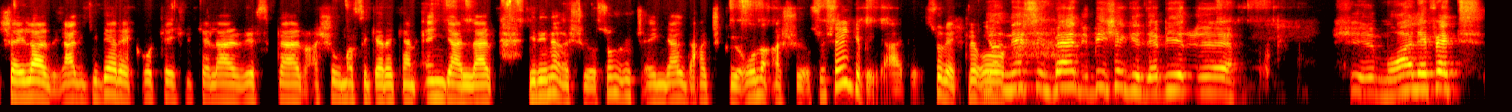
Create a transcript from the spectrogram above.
şeyler yani giderek o tehlikeler, riskler, aşılması gereken engeller birini aşıyorsun, üç engel daha çıkıyor. Onu aşıyorsun. Şey gibi yani sürekli o... Ya Nesin ben bir şekilde bir e, şey, muhalefet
